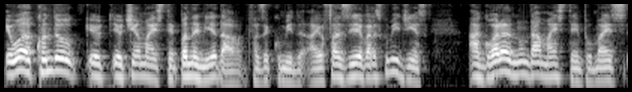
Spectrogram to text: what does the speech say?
Eu, ah, quando eu, eu, eu tinha mais tempo, pandemia dava pra fazer comida. Aí eu fazia várias comidinhas. Agora não dá mais tempo, mas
